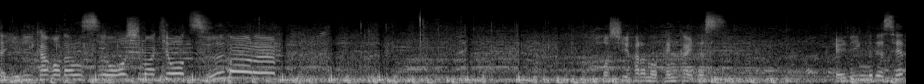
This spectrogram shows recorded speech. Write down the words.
してゆりかごダンス大島今日2ゴール。星原の展開です。ヘディングで競っ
